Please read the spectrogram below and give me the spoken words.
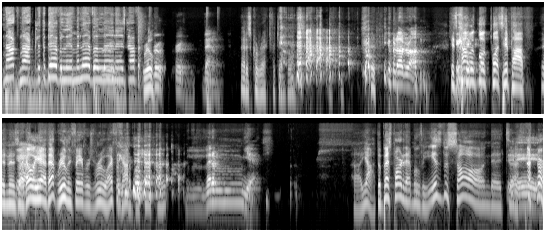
Knock, knock, let the devil in, malevolent as I. Rue, True, true. Venom. that is correct for 10 points. You're not wrong. It's comic book plus hip hop. And it's like, oh yeah, that really favors Rue. I forgot about that. Venom, yeah. Uh, yeah, the best part of that movie is the song that uh,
